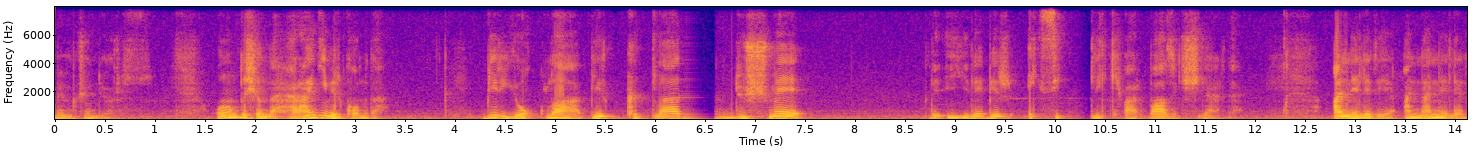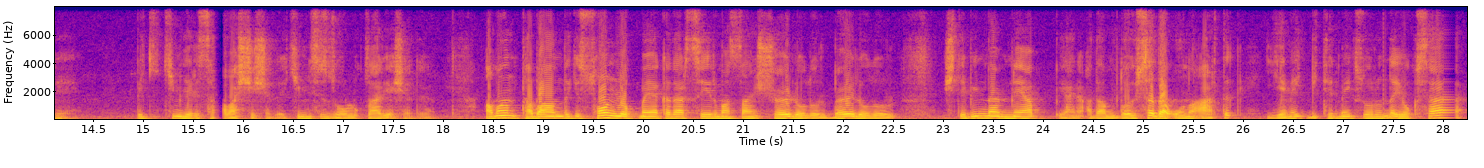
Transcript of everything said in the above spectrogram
mümkün diyoruz. Onun dışında herhangi bir konuda bir yokluğa, bir kıtlığa düşme ile ilgili bir eksiklik var bazı kişilerde. Anneleri, anneanneleri, belki kimileri savaş yaşadı, kimisi zorluklar yaşadı. Aman tabağındaki son lokmaya kadar sıyırmazsan şöyle olur, böyle olur. İşte bilmem ne yap. Yani adam doysa da onu artık yemek bitirmek zorunda yoksa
